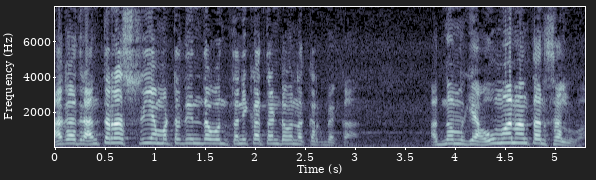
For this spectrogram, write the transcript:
ಹಾಗಾದರೆ ಅಂತಾರಾಷ್ಟ್ರೀಯ ಮಟ್ಟದಿಂದ ಒಂದು ತನಿಖಾ ತಂಡವನ್ನು ಕರಬೇಕಾ ಅದು ನಮಗೆ ಅವಮಾನ ಅಂತ ಅನ್ಸಲ್ವಾ?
